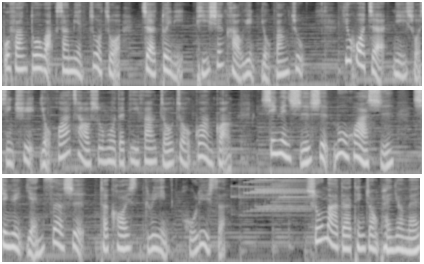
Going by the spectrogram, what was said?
不妨多往上面坐坐，这对你提升好运有帮助。又或者你索性去有花草树木的地方走走逛逛。幸运石是木化石，幸运颜色是 turquoise green 湖绿色。属马的听众朋友们，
